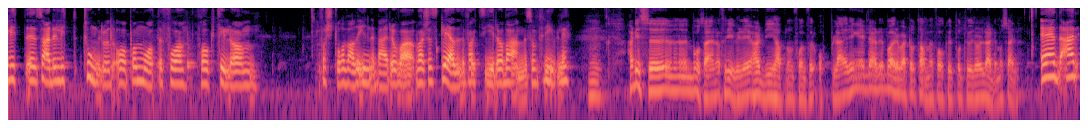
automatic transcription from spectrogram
litt, eh, så er det litt tungrodd å på en måte få folk til å forstå hva det innebærer, og hva, hva slags glede det faktisk gir å være med som frivillig. Mm. Har disse eh, båteierne og frivillige har de hatt noen form for opplæring, eller har det bare vært å ta med folk ut på tur og lære dem å seile? Eh, det er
